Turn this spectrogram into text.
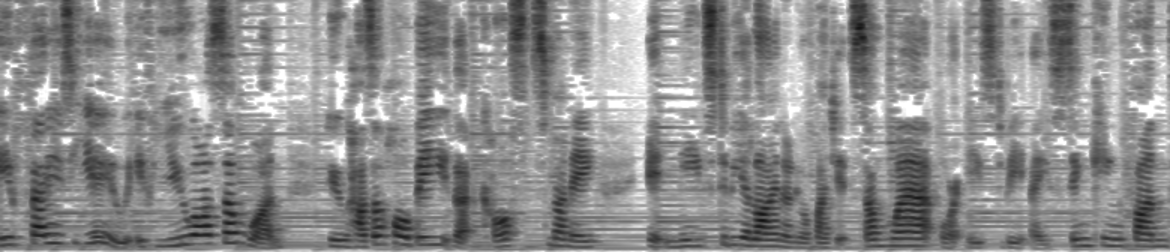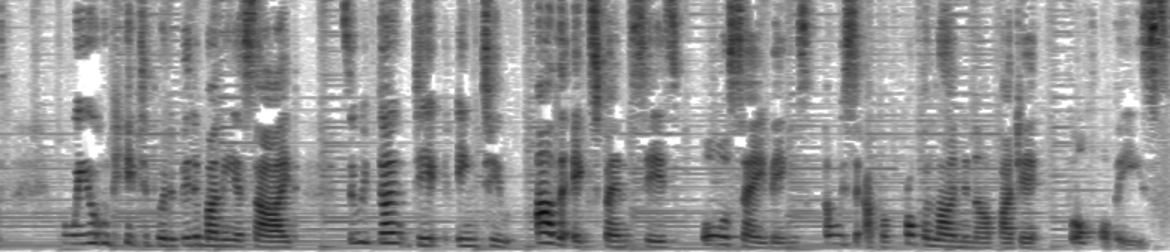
if that is you, if you are someone who has a hobby that costs money, it needs to be aligned on your budget somewhere or it needs to be a sinking fund. We all need to put a bit of money aside so we don't dip into other expenses or savings and we set up a proper line in our budget for hobbies.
